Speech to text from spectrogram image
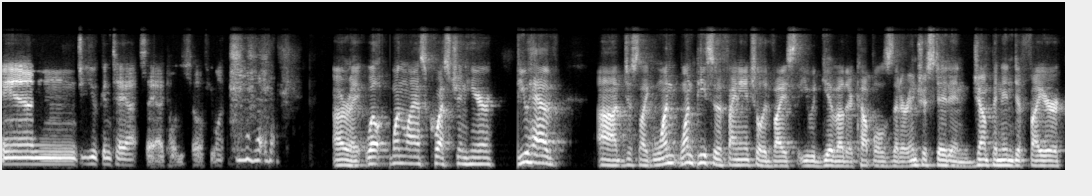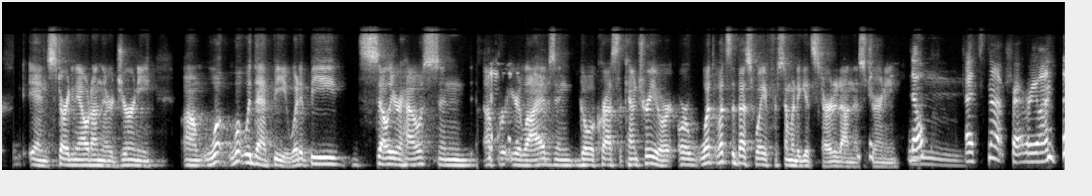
And you can ta- say, I told you so if you want. All right. Well, one last question here. Do you have uh, just like one one piece of financial advice that you would give other couples that are interested in jumping into fire and starting out on their journey? Um, what what would that be? Would it be sell your house and uproot your lives and go across the country, or or what what's the best way for someone to get started on this journey? nope, Hmm. that's not for everyone.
